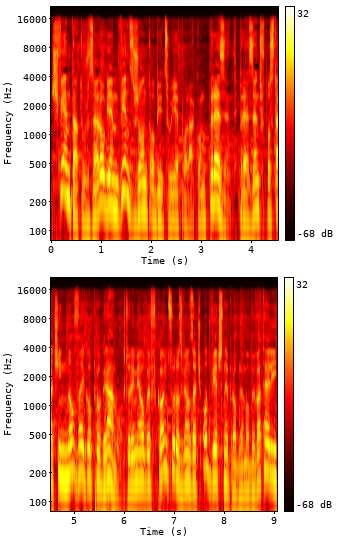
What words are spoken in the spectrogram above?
Święta tuż za rogiem, więc rząd obiecuje Polakom prezent. Prezent w postaci nowego programu, który miałby w końcu rozwiązać odwieczny problem obywateli,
